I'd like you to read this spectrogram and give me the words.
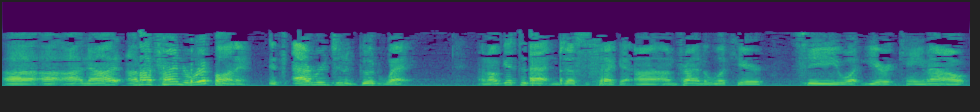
uh, uh, uh, now I, I'm not trying to rip on it. It's average in a good way, and I'll get to that in just a second. Uh, I'm trying to look here, see what year it came out.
